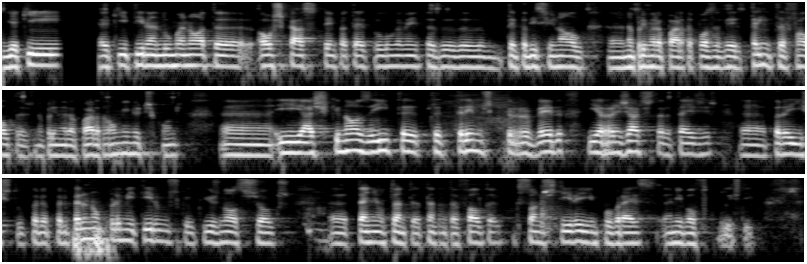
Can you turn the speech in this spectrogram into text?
e aqui aqui tirando uma nota ao escasso tempo até de prolongamento de, de, tempo adicional uh, na primeira parte, após haver 30 faltas na primeira parte, a um minuto de descontos, uh, e acho que nós aí teremos que rever e arranjar estratégias uh, para isto, para, para, para, não permitirmos que, que os nossos jogos tenham tanta, tanta falta que só nos tira e empobrece a nível futebolístico.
